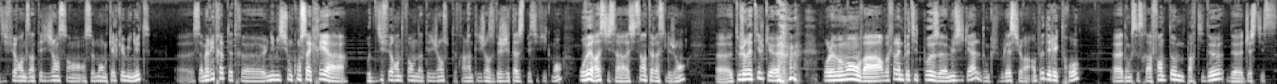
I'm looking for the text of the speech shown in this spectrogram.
différentes intelligences en, en seulement quelques minutes. Euh, ça mériterait peut-être euh, une émission consacrée aux différentes formes d'intelligence, peut-être à l'intelligence végétale spécifiquement. On verra si ça, intéresse les gens. Euh, toujours est-il que pour le moment, on va, on va faire une petite pause musicale. Donc je vous laisse sur un peu d'électro. Donc ce sera Phantom partie 2 de Justice.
